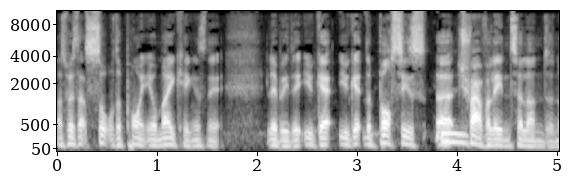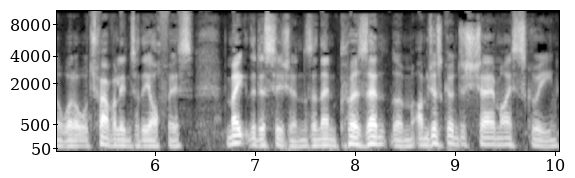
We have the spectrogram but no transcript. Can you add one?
I suppose that's sort of the point you're making, isn't it, Libby? That you get you get the bosses uh, mm. travel into London or, or travel into the office, make the decisions, and then present them. I'm just going to share my screen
